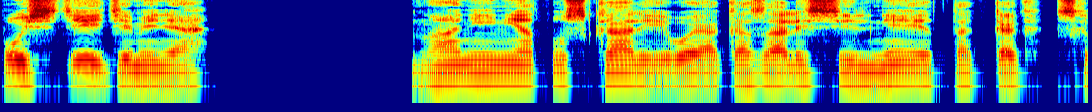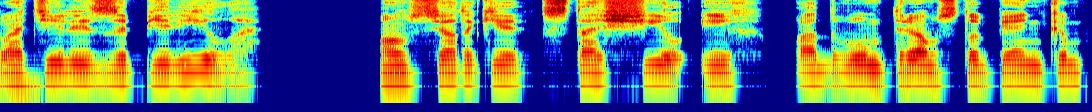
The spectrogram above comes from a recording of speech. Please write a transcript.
Пустите меня. Но они не отпускали его и оказались сильнее, так как схватились за перила. Он все-таки стащил их по двум-трем ступенькам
